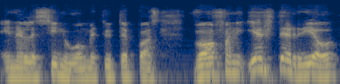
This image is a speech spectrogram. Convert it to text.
en hulle sien hoe om dit toe te pas. Waarvan die eerste reël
